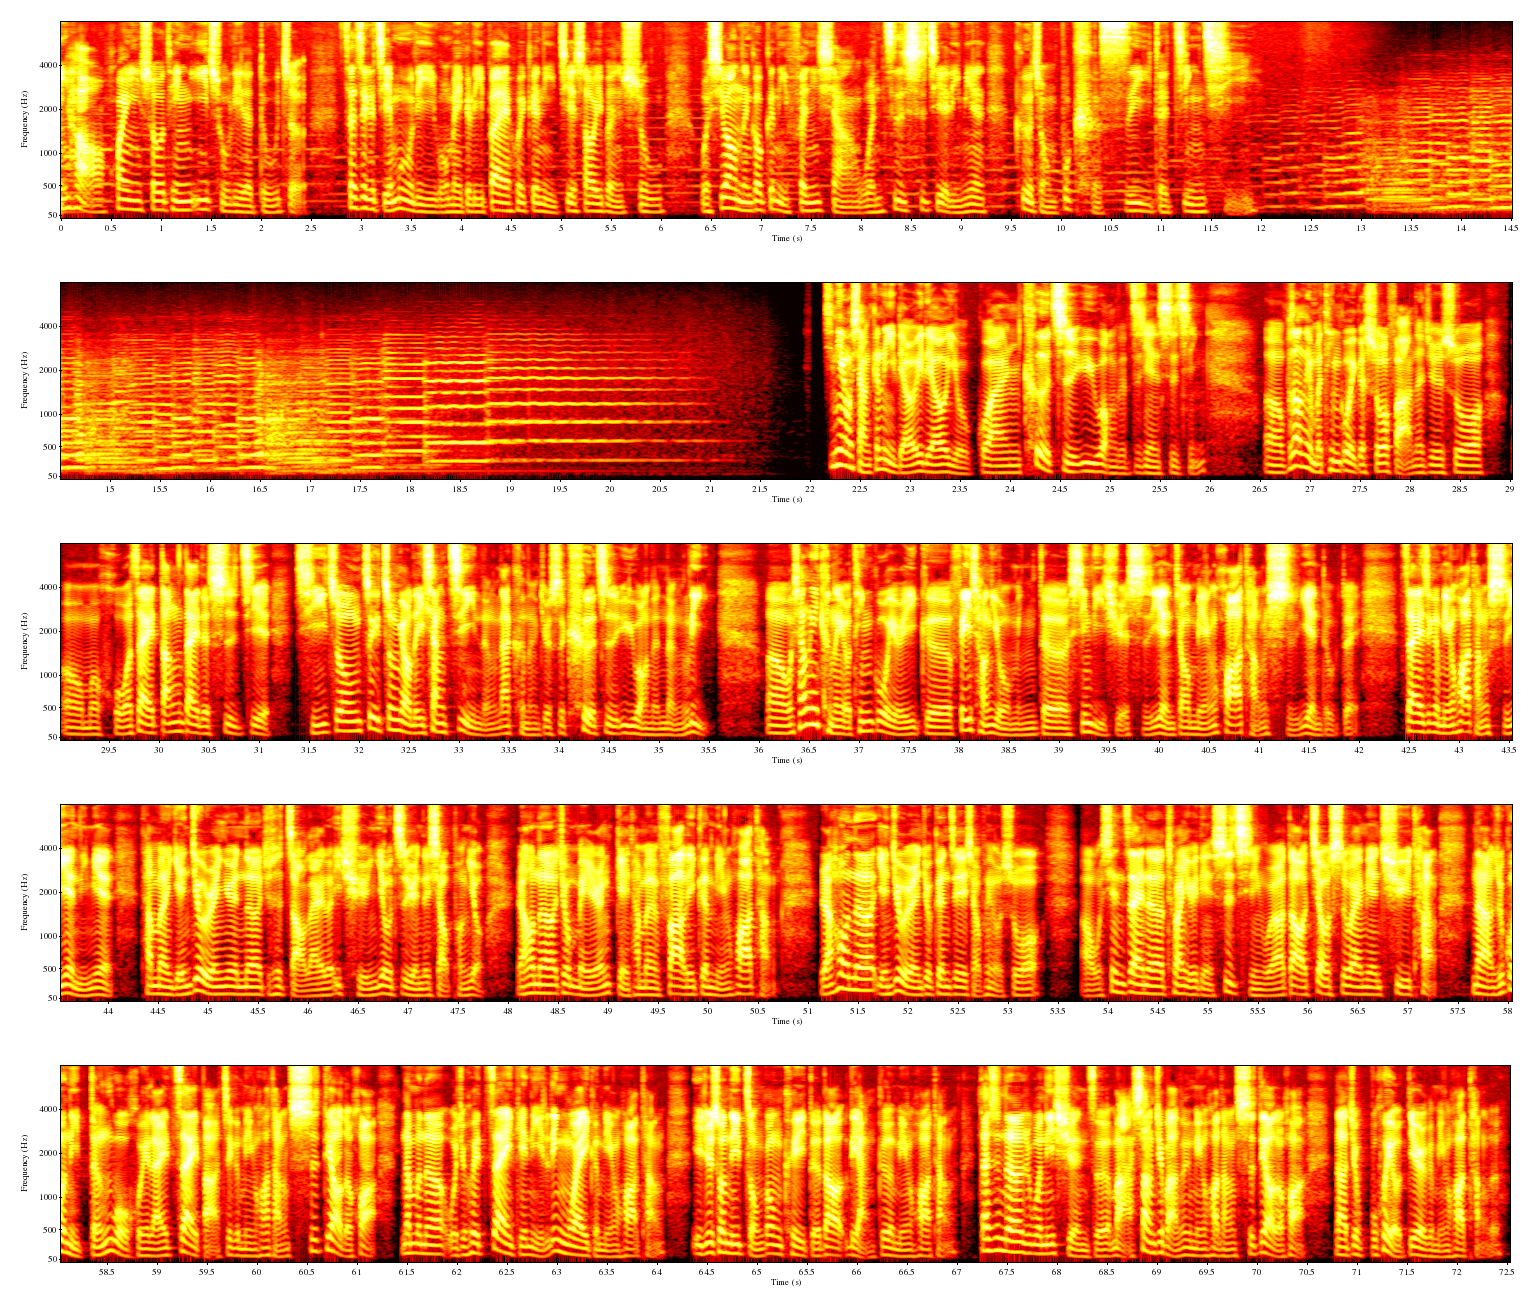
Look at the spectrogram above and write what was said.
你好，欢迎收听《衣橱里的读者》。在这个节目里，我每个礼拜会跟你介绍一本书，我希望能够跟你分享文字世界里面各种不可思议的惊奇。今天我想跟你聊一聊有关克制欲望的这件事情。呃，不知道你有没有听过一个说法，那就是说，呃，我们活在当代的世界，其中最重要的一项技能，那可能就是克制欲望的能力。呃，我相信你可能有听过有一个非常有名的心理学实验，叫棉花糖实验，对不对？在这个棉花糖实验里面，他们研究人员呢，就是找来了一群幼稚园的小朋友，然后呢，就每人给他们发了一根棉花糖。然后呢，研究人就跟这些小朋友说：“啊，我现在呢突然有一点事情，我要到教室外面去一趟。那如果你等我回来再把这个棉花糖吃掉的话，那么呢，我就会再给你另外一个棉花糖。也就是说，你总共可以得到两个棉花糖。但是呢，如果你选择马上就把这个棉花糖吃掉的话，那就不会有第二个棉花糖了。”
